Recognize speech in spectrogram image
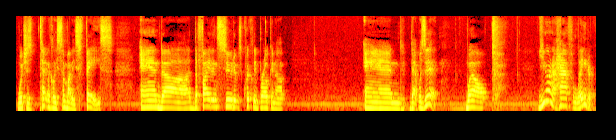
which is technically somebody's face, and uh, the fight ensued. It was quickly broken up, and that was it. Well, year and a half later,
